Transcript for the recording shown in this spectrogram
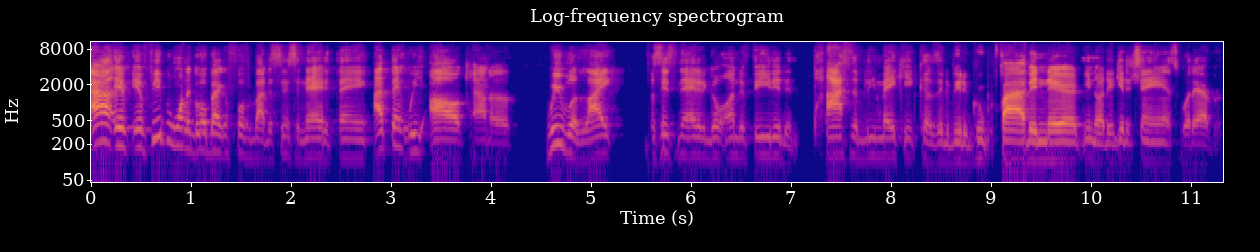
I, if, if people want to go back and forth about the cincinnati thing i think we all kind of we would like for cincinnati to go undefeated and possibly make it because it'll be the group of five in there you know they get a chance whatever.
